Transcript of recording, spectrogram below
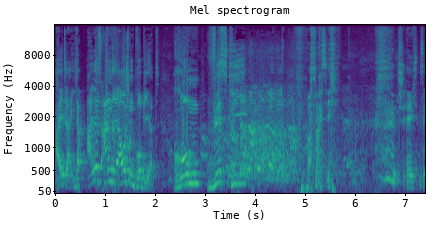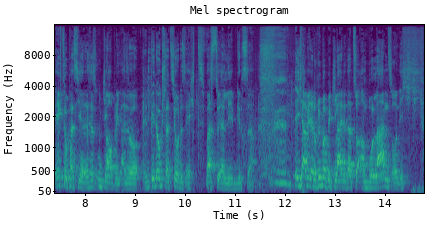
Alter, ich habe alles andere auch schon probiert. Rum, Whisky, was weiß ich. Ist echt, ist echt so passiert, das ist unglaublich. Also Entbindungsstation ist echt, was zu erleben gibt's da. Ich habe ihn dann rüber begleitet zur Ambulanz und ich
